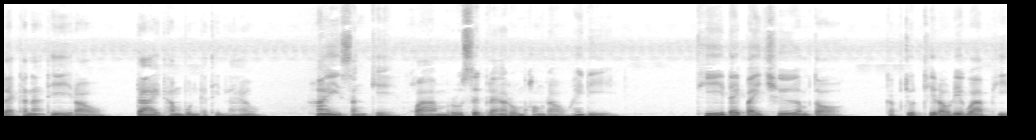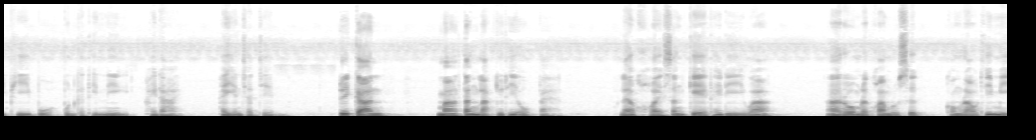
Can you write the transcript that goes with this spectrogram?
และขณะที่เราได้ทำบุญกระถินแล้ว ให้สังเกตความรู้สึกและอารมณ์ของเราให้ดี ที่ได้ไปเชื่อมต่อกับจุดที่เราเรียกว่า PP บวกบุญกระถินนี้ให้ได้ ให้เห็นชัดเจน ด้วยการมาตั้งหลักอยู่ที่โอแปดแล้วคอยสังเกตให้ดีว่า อารมณ์และความรู้สึกของเราที่มี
